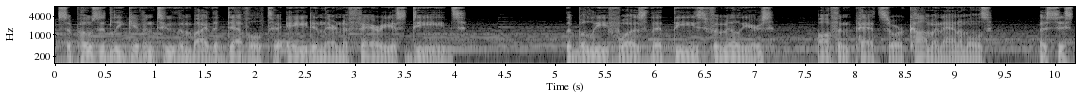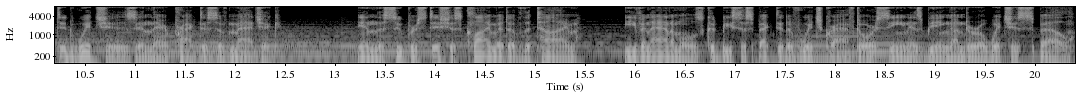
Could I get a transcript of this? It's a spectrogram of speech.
supposedly given to them by the devil to aid in their nefarious deeds. The belief was that these familiars, often pets or common animals, assisted witches in their practice of magic. In the superstitious climate of the time, even animals could be suspected of witchcraft or seen as being under a witch's spell.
